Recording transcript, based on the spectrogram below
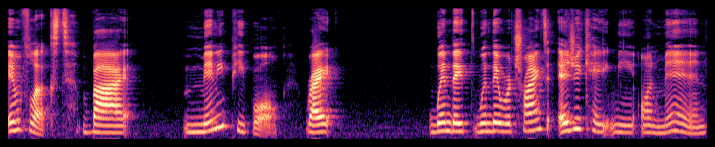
influxed by many people, right? When they when they were trying to educate me on men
